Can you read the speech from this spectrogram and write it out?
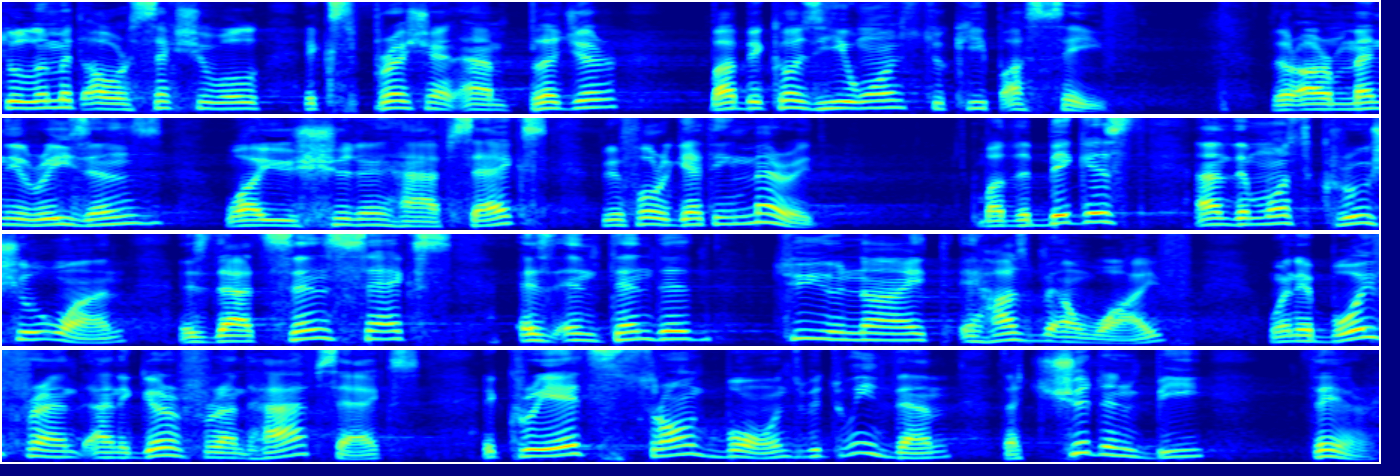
to limit our sexual expression and pleasure, but because He wants to keep us safe. There are many reasons why you shouldn't have sex before getting married. But the biggest and the most crucial one is that since sex is intended to unite a husband and wife, when a boyfriend and a girlfriend have sex, it creates strong bonds between them that shouldn't be there.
